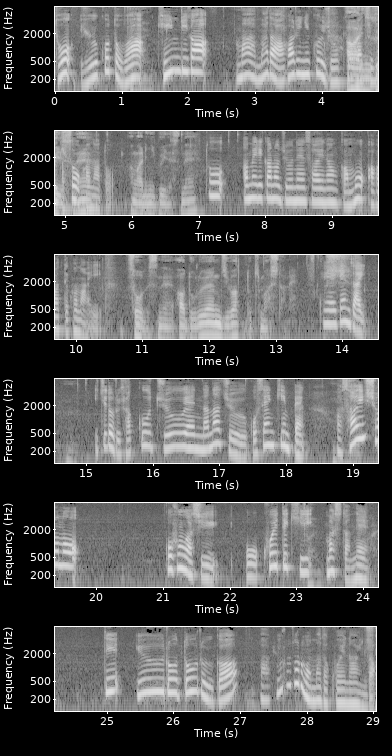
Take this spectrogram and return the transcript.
ということは、はい。金利が、まあ、まだ上がりにくい状況が続きそうかなと。上がりにくいですね。とアメリカの10年債なんかも上がってこない、そうですね。あドル円じわっときましたね。えー現在1ドル110円75銭近辺、まあ最初の5分足を超えてきましたね、でユーロドルがあユーロドルはまだ超えないんだ。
